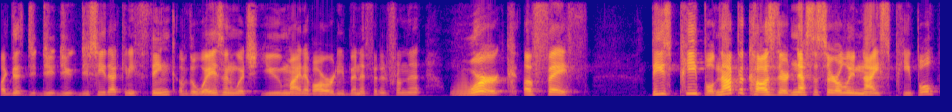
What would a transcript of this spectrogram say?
like do, do, do, do you see that? Can you think of the ways in which you might have already benefited from that? Work of faith. These people, not because they're necessarily nice people,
